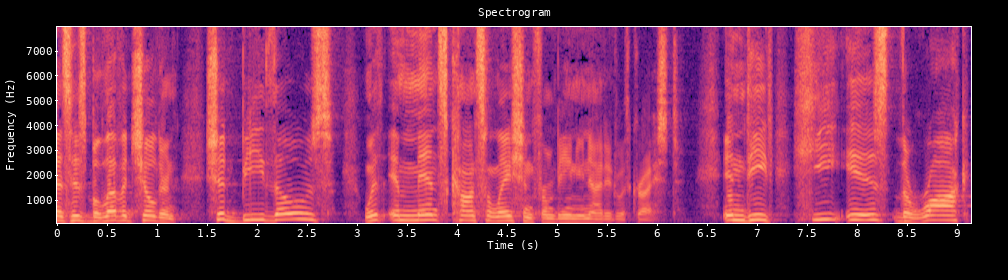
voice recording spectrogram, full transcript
as his beloved children, should be those with immense consolation from being united with Christ. Indeed, he is the rock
